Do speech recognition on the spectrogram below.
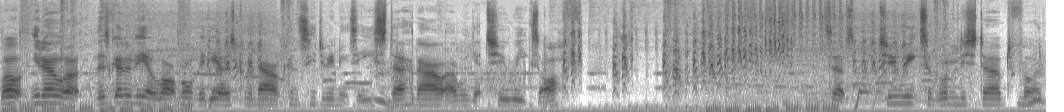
well, you know what? There's going to be a lot more videos coming out considering it's Easter now and we get two weeks off. So that's two weeks of undisturbed fun.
